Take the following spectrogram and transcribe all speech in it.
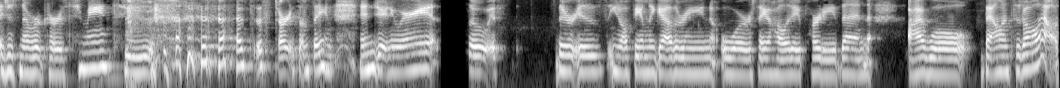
it just never occurs to me to to start something in January. So if there is, you know, a family gathering or say a holiday party, then I will balance it all out.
